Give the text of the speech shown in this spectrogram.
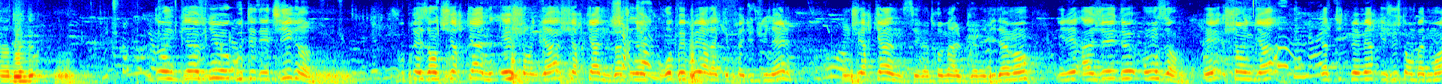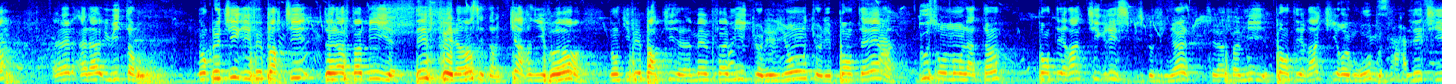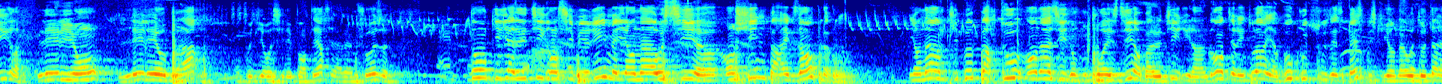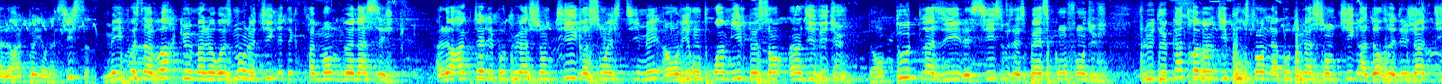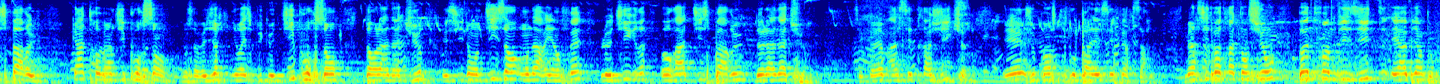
Un, deux, deux. Donc, bienvenue au goûter des tigres. Je vous présente Sherkan et Shanga. Sherkan, bah, c'est notre gros pépère là qui est près du tunnel. Donc Sherkan, c'est notre mâle bien évidemment. Il est âgé de 11 ans. Et Shanga, la petite mémère qui est juste en bas de moi, elle, elle a 8 ans. Donc le tigre, il fait partie de la famille des félins, c'est un carnivore. Donc il fait partie de la même famille que les lions, que les panthères, d'où son nom latin, Panthera tigris, puisque au final, c'est la famille Panthera qui regroupe les tigres, les lions, les léopards. On peut dire aussi les panthères, c'est la même chose. Donc il y a des tigres en Sibérie, mais il y en a aussi euh, en Chine, par exemple il y en a un petit peu partout en Asie. Donc on pourrait se dire, bah, le tigre, il a un grand territoire, il y a beaucoup de sous-espèces, puisqu'il y en a au total à l'heure actuelle, il y en a 6. Mais il faut savoir que malheureusement, le tigre est extrêmement menacé. À l'heure actuelle, les populations de tigres sont estimées à environ 3200 individus dans toute l'Asie, les 6 sous-espèces confondues. Plus de 90% de la population de tigres a d'ores et déjà disparu. 90%. Donc ça veut dire qu'il ne reste plus que 10% dans la nature. Et si dans 10 ans on n'a rien fait, le tigre aura disparu de la nature. C'est quand même assez tragique et je pense qu'il ne faut pas laisser faire ça. Merci de votre attention, bonne fin de visite et à bientôt.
